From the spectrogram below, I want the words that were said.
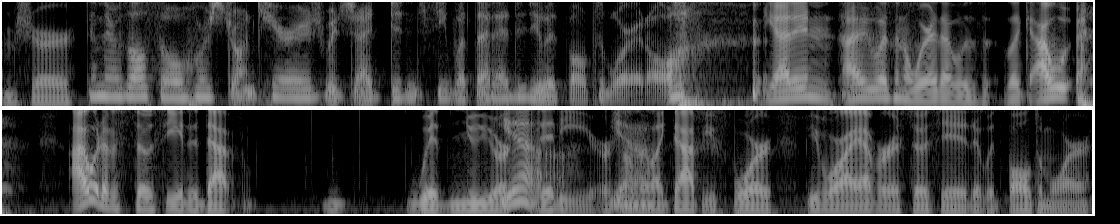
I'm sure. And there was also a horse drawn carriage, which I didn't see what that had to do with Baltimore at all. yeah, I didn't. I wasn't aware that was like I would. I would have associated that with New York Yeah, City or yeah. something like that before before I ever associated it with Baltimore.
